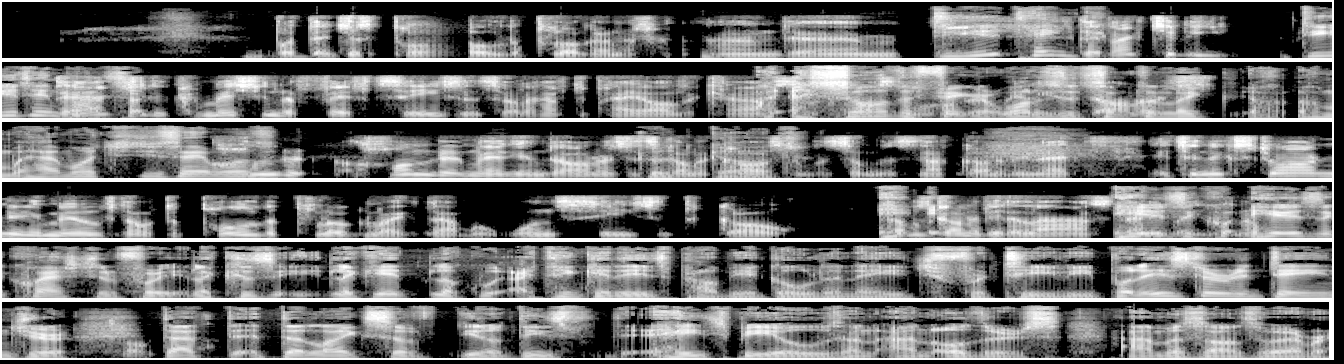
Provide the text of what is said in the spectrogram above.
But they just pulled the plug on it, and um, do you think they've actually? Do you think they actually a... commissioned a fifth season, so they have to pay all the cast? I, I saw the figure. What is it? Something like how much did you say it was? Hundred million dollars. It's going to cost them for something that's not going to be made. It's an extraordinary move, though, to pull the plug like that with one season to go. That was going to be the last. Here's anyway, a you know? here's a question for you, like because like it look, I think it is probably a golden age for TV, but is there a danger oh. that the, the, likes of you know these HBOs and, and others, Amazons, whatever,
